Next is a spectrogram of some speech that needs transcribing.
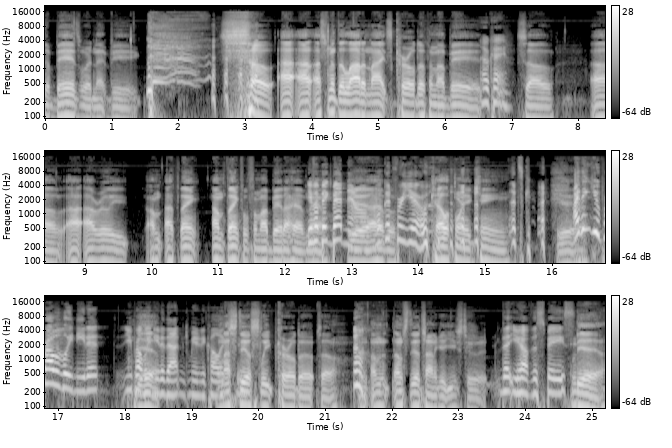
the beds weren't that big. so I, I I spent a lot of nights curled up in my bed. Okay. So uh, I, I really, I'm, I think I'm thankful for my bed I have. You have a big bed now. Yeah, I well, good for you. California King. That's good. Yeah. I think you probably need it. You probably Yeah. needed that in community college. and I still sleep curled up, so I'm, I'm I'm still trying to get used to it. that you have the space. Yeah,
